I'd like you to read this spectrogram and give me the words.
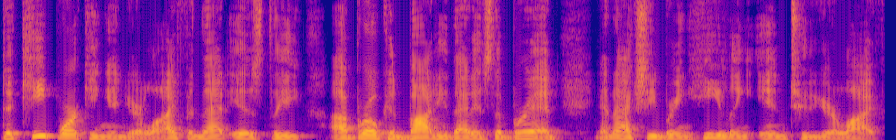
to keep working in your life, and that is the uh, broken body, that is the bread, and actually bring healing into your life.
